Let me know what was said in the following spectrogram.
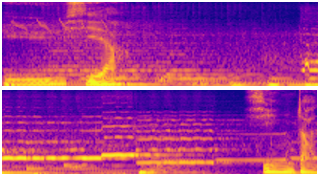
鱼虾。新沾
